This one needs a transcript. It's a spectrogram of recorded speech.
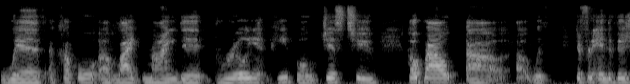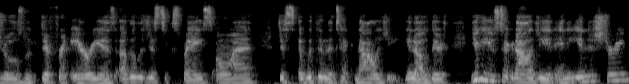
with a couple of like-minded, brilliant people just to help out uh, uh, with different individuals with different areas of the logistics space on just within the technology. You know, there's you can use technology in any industry,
